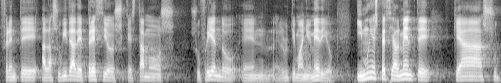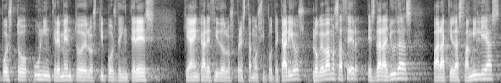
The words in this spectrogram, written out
frente a la subida de precios que estamos sufriendo en el último año y medio y muy especialmente que ha supuesto un incremento de los tipos de interés que ha encarecido los préstamos hipotecarios, lo que vamos a hacer es dar ayudas para que las familias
